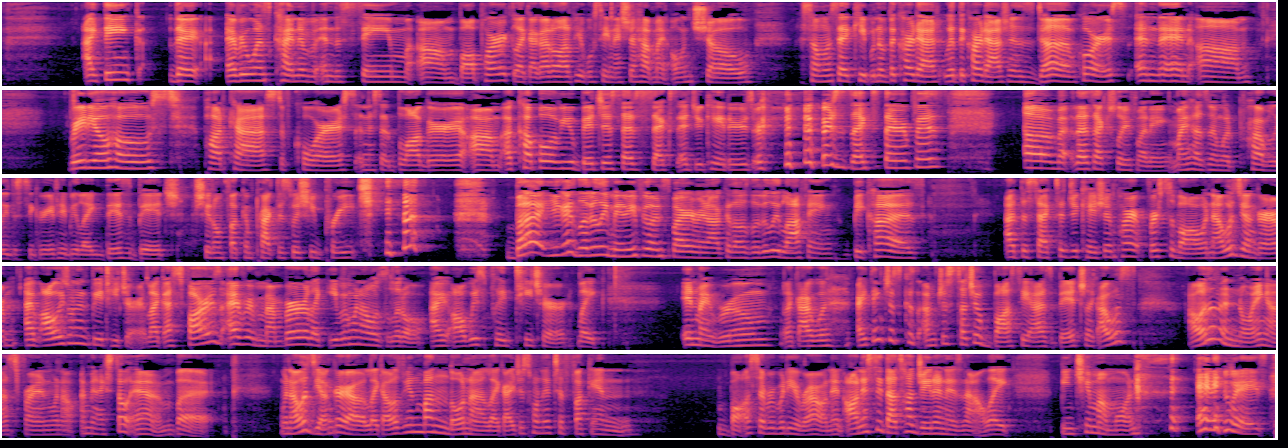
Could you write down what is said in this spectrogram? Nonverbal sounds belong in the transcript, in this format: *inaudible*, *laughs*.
I think that everyone's kind of in the same um, ballpark. Like I got a lot of people saying I should have my own show. Someone said keeping up the Kardash with the Kardashians, duh, of course. And then um, radio host, podcast, of course, and I said blogger. Um, a couple of you bitches said sex educators or, *laughs* or sex therapists. Um, that's actually funny. My husband would probably disagree. He'd be like, "This bitch, she don't fucking practice what she preach." *laughs* but you guys literally made me feel inspired right now because I was literally laughing because at the sex education part, first of all, when I was younger, I've always wanted to be a teacher. Like as far as I remember, like even when I was little, I always played teacher. Like in my room, like I would. I think just because I'm just such a bossy ass bitch. Like I was, I was an annoying ass friend when I. I mean, I still am, but when I was younger, I, like I was being bandona. Like I just wanted to fucking boss everybody around. And honestly, that's how Jaden is now. Like, pinche mamon. *laughs* Anyways,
